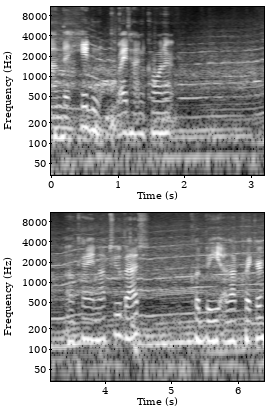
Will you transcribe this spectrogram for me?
and the hidden right-hand corner. Okay, not too bad. Could be a lot quicker.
